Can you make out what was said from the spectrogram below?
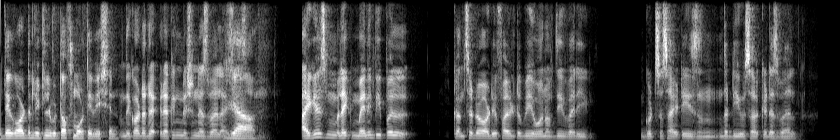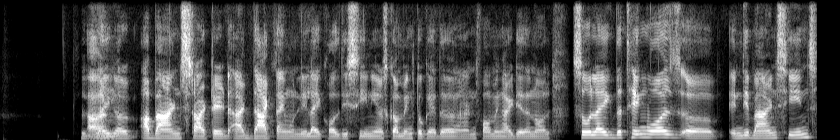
they got a little bit of motivation they got recognition as well yeah I guess like many people consider audiophile to be one of the very good societies in the D U circuit as well like a, a band started at that time only like all these seniors coming together and forming ideas and all so like the thing was uh, in the band scenes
